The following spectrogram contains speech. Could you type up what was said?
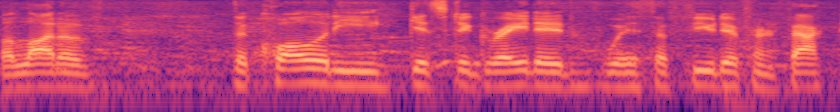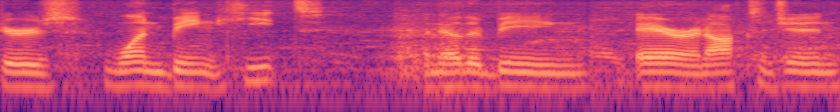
a lot of the quality gets degraded with a few different factors, one being heat, another being air and oxygen,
